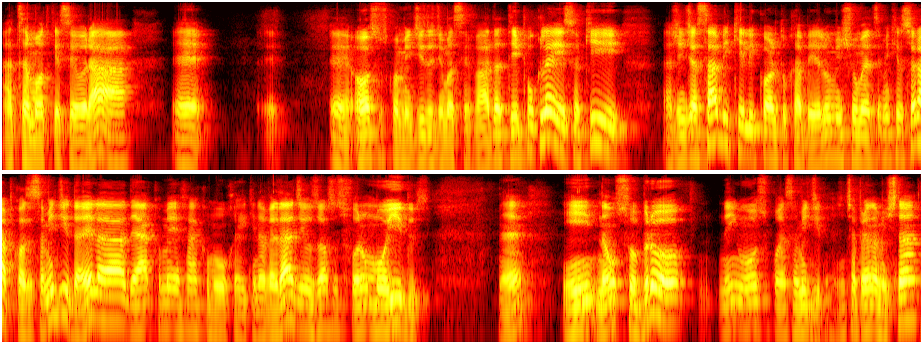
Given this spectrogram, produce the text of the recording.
Atzamot que seurá, é, é, é, ossos com a medida de uma cevada, tipo Klei, isso aqui a gente já sabe que ele corta o cabelo, Mishum que seurá, por causa dessa medida. Ela que na verdade os ossos foram moídos, né? E não sobrou nenhum osso com essa medida. A gente aprende na Mishnah,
